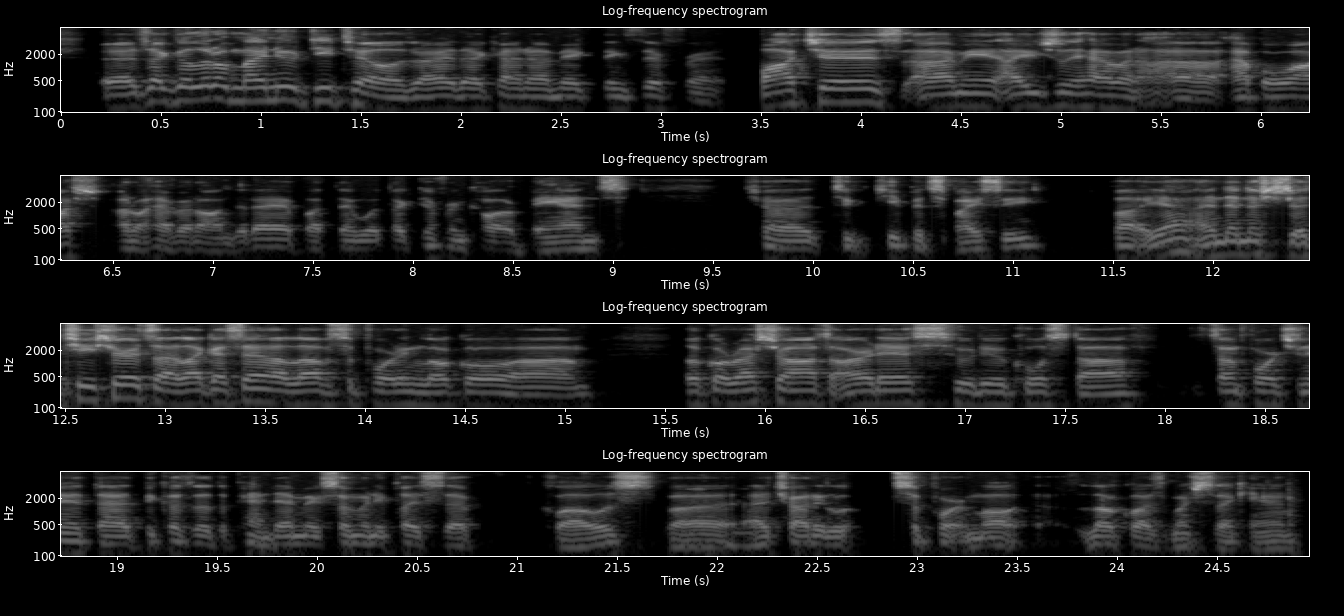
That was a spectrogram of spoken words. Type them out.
it's like the little minute details, right, that kind of make things different. Watches, I mean, I usually have an uh, Apple Watch. I don't have it on today, but then with like different color bands to, to keep it spicy. But yeah, and then the t-shirts. I, like I said, I love supporting local um, local restaurants, artists who do cool stuff. It's unfortunate that because of the pandemic, so many places have closed. But mm-hmm. I try to support mo- local as much as I can.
